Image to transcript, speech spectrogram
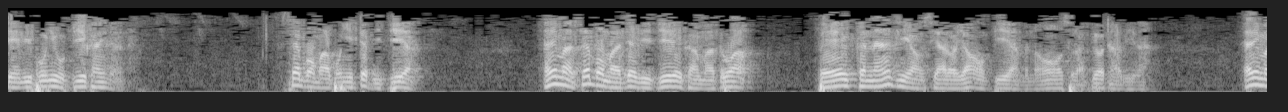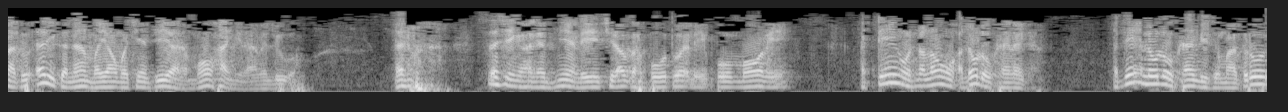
တင်ပြီးဘုန်းကြီးကိုပြေးခိုင်းတယ် ဆက်ပေါ်မှာဘုန်းကြီးတက်ပြီးပြေးရအဲဒီမှာဆက်ပေါ်မှာတက်ပြီးပြေးတဲ့အခါမှာသူကဘယ်ကနန်းကြီးအောင်ဆရာတော်ရောက်အောင်ပြေးရမလို့ဆိုတာပြောထားပြီးသားအဲဒီမှာသူအဲ့ဒီကနန်းမရောက်မချင်းပြေးရတာမောဟိုက်နေတာပဲလူကိုအဲဒီမှာဆက်ရှင်ကလည်းမြင့်လေခြေထောက်ကပိုသွဲလေပိုမောလေအတင်းကိုနှလုံးကိုအလုတ်လုတ်ခိုင်းလိုက်တာအတင်းအလုတ်လုတ်ခိုင်းပြီဆိုမှသူတို့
